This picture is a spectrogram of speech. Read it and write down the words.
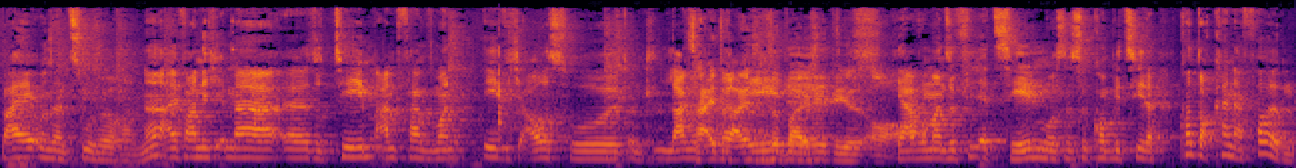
bei unseren Zuhörern. Ne? Einfach nicht immer äh, so Themen anfangen, wo man ewig ausholt und lange Zeitreisen zum. Beispiel, oh. Ja, wo man so viel erzählen muss, das ist so komplizierter. Konnte auch keiner folgen.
